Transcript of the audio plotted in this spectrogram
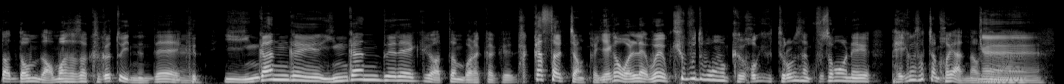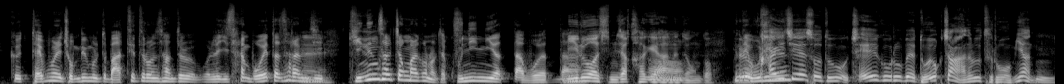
너, 너무 넘어서서 그것도 있는데 네. 그이 인간 그 인간들의 그 어떤 뭐랄까 그 바깥 설정 그러니까 얘가 원래 왜 큐브도 보면 그 거기 들어온 사람 구성원의 배경 설정 거의 안 나오잖아요. 네. 그 대부분의 좀비물도 마트에 들어온 사람들 원래 이 사람 뭐 했던 사람인지 네. 기능 설정 말고는 없죠. 군인이었다 뭐였다. 미루어 짐작하게 어. 하는 정도. 근데 우리는 카이지에서도 제 그룹의 노역장 안으로 들어오면 음.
